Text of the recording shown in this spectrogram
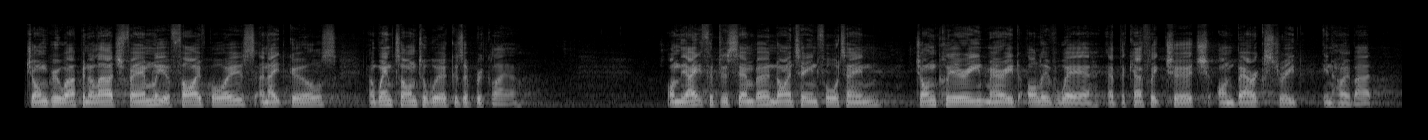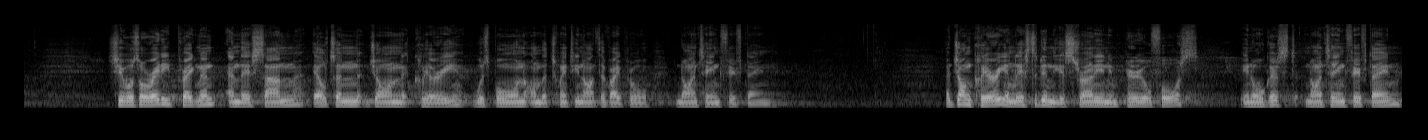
John grew up in a large family of five boys and eight girls and went on to work as a bricklayer. On the 8th of December 1914, John Cleary married Olive Ware at the Catholic Church on Barrack Street in Hobart. She was already pregnant, and their son, Elton John Cleary, was born on the 29th of April 1915. John Cleary enlisted in the Australian Imperial Force in August 1915.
